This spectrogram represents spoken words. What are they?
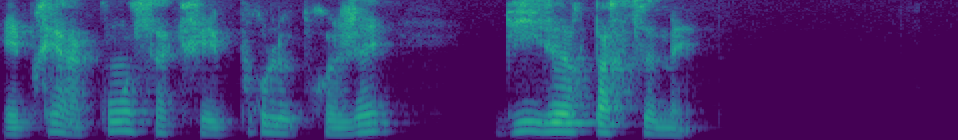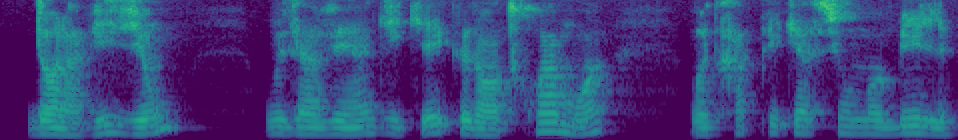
est prêt à consacrer pour le projet 10 heures par semaine. Dans la vision, vous avez indiqué que dans trois mois, votre application mobile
